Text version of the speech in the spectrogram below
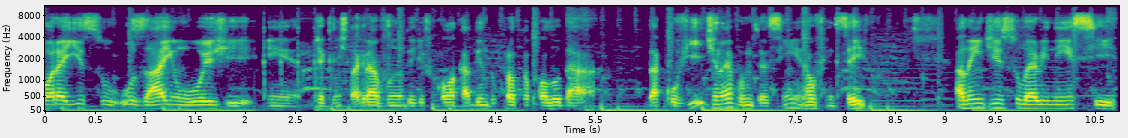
fora isso, o Zion hoje, é, dia que a gente está gravando, ele foi colocado dentro do protocolo da, da Covid, né? Vamos dizer assim, Health and Safe. Além disso, o Larry Nance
